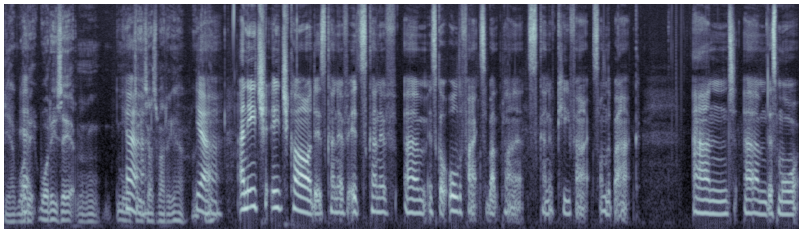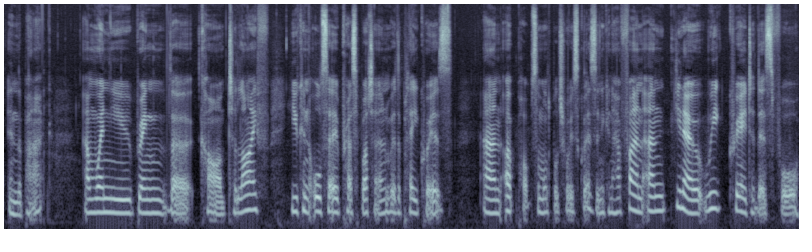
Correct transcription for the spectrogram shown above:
Yeah. What Yeah. It, what is it and more Yeah. details about it? Yeah. Okay. yeah, and each each card is kind of it's kind of um, it's got all the facts about the planets, kind of key facts on the back, and um, there's more in the pack. And when you bring the card to life, you can also press a button with a play quiz, and up pops a multiple choice quiz, and you can have fun. And you know, we created this for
